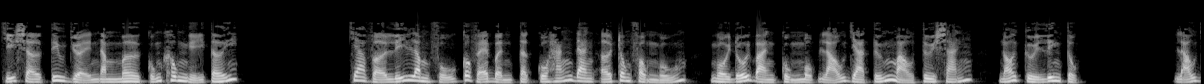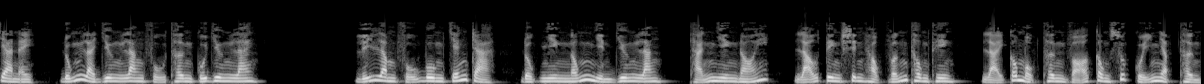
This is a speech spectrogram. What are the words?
Chỉ sợ tiêu duệ nằm mơ cũng không nghĩ tới. Cha vợ Lý Lâm Phủ có vẻ bệnh tật của hắn đang ở trong phòng ngủ, ngồi đối bàn cùng một lão già tướng mạo tươi sáng, nói cười liên tục. Lão già này, đúng là Dương Lăng phụ thân của Dương Lan. Lý Lâm Phủ buông chén trà, đột nhiên ngóng nhìn Dương Lăng, thản nhiên nói, lão tiên sinh học vấn thông thiên, lại có một thân võ công xuất quỷ nhập thần,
